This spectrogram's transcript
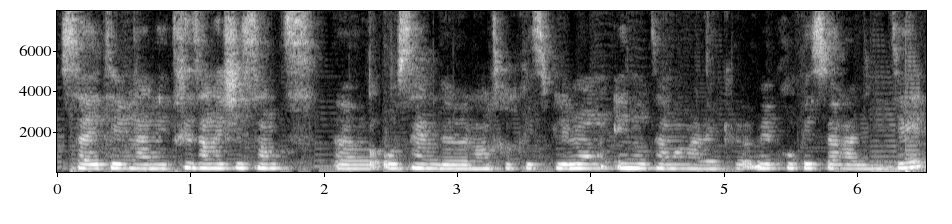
Ça a été une année très enrichissante au sein de l'entreprise Clément et notamment avec mes professeurs à l'unité.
